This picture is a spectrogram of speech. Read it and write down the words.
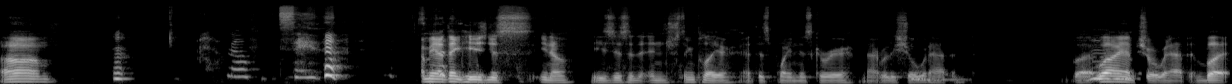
Um, I don't know if we'd say that. I mean, I think he's just, you know, he's just an interesting player at this point in his career. Not really sure what happened. But well, I am sure what happened. But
